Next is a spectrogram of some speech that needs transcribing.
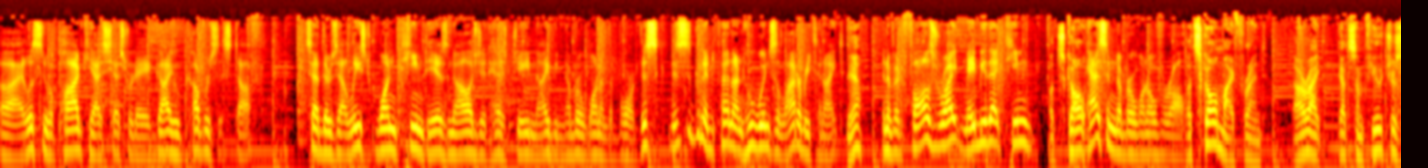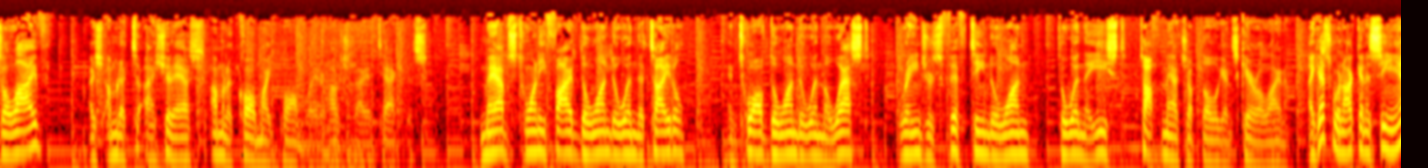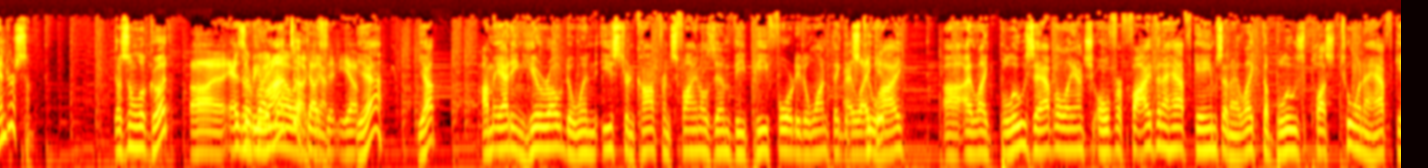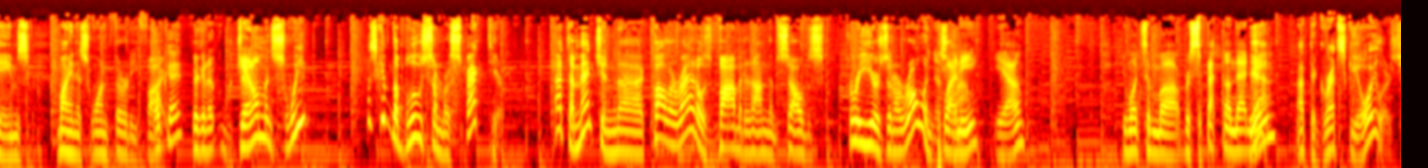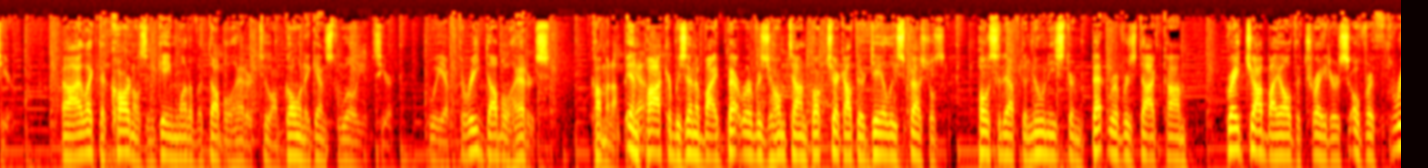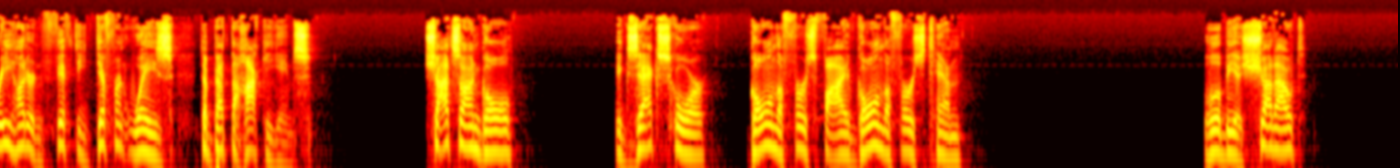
uh, I listened to a podcast yesterday. A guy who covers this stuff said there's at least one team, to his knowledge, that has Jaden Ivey number one on the board. This this is going to depend on who wins the lottery tonight. Yeah. And if it falls right, maybe that team Let's go. has him number one overall. Let's go, my friend. All right, got some futures alive. I sh- I'm gonna. T- I should ask. I'm gonna call Mike Palm later. How should I attack this? Mavs 25 to one to win the title, and 12 to one to win the West. Rangers 15 to one to win the East. Tough matchup though against Carolina. I guess we're not going to see Anderson. Doesn't look good. Uh, as of right now, it doesn't. Yep. Yeah. Yep. I'm adding Herro to win Eastern Conference Finals MVP 40 to 1. Think it's like too it. high. Uh, I like Blues Avalanche over five and a half games, and I like the Blues plus two and a half games minus 135. Okay. They're going to, gentlemen, sweep? Let's give the Blues some respect here. Not to mention, uh, Colorado's vomited on themselves three years in a row in this Plenty. round. Yeah. You want some uh, respect on that Yeah, name? not the Gretzky Oilers here. Uh, I like the Cardinals in game one of a doubleheader, too. I'm going against Williams here. We have three doubleheaders coming up. In Yeah. Pocket, presented by Bet Rivers, your hometown book. Check out their daily specials posted at afternoon Eastern, betrivers.com. Great job by all the traders. Over 350 different ways to bet the hockey games. Shots on goal, exact score, goal in the first five, goal in the first 10. Will it be a shutout?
